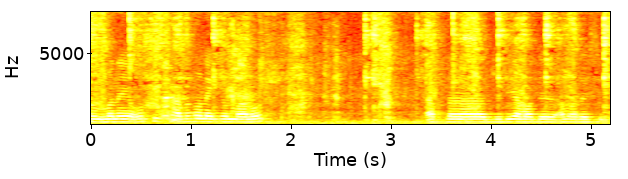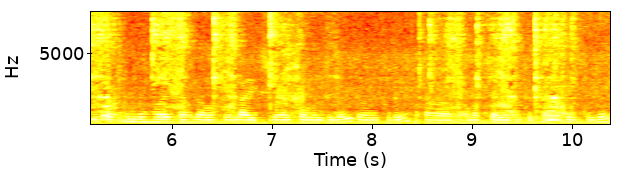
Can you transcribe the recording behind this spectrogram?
আমি মানে অতি সাধারণ একজন মানুষ। আপনারা যদি আমাদের আমার রেসিপি পছন্দ হয়, তাহলে আমাকে লাইক শেয়ার কমেন্ট দেবেন, দয়া করে। আর আমার চ্যানেলটিকে সাবস্ক্রাইব করবেন।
